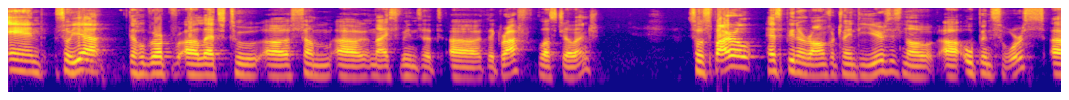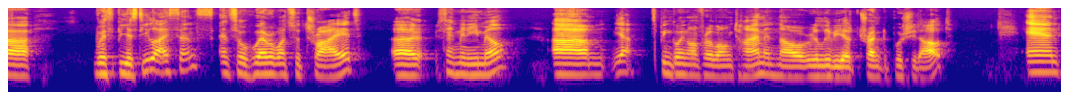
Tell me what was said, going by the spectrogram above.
And so yeah, the whole work uh, led to uh, some uh, nice wins at uh, the Graph Plus Challenge. So Spiral has been around for 20 years. It's now uh, open source uh, with BSD license. And so whoever wants to try it, send me an email. Um, yeah, it's been going on for a long time, and now really we are trying to push it out. And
